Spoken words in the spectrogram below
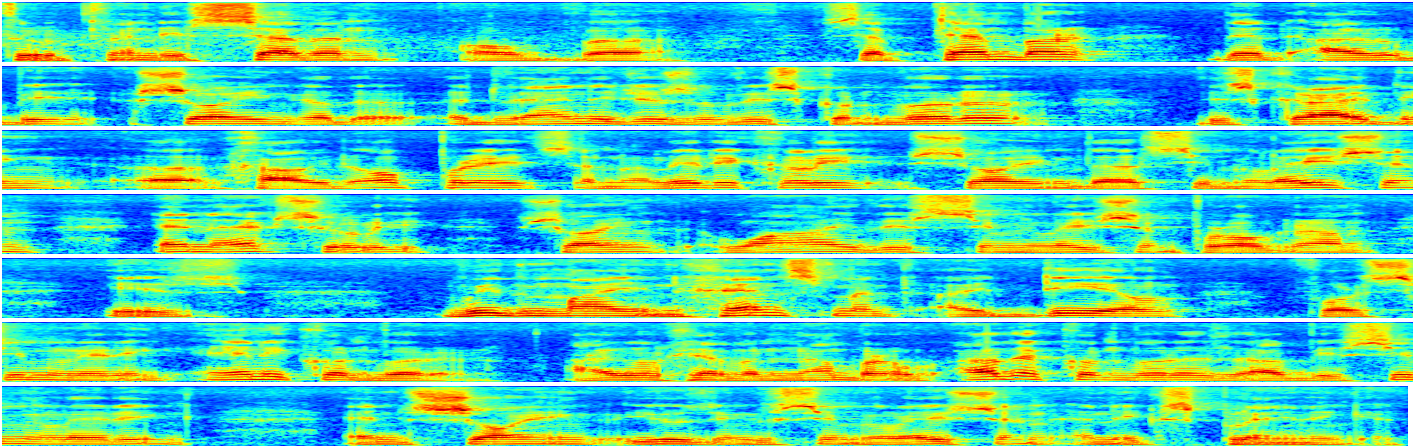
through 27 of uh, September that I will be showing the advantages of this converter, describing uh, how it operates analytically, showing the simulation, and actually showing why this simulation program is, with my enhancement, ideal for simulating any converter. I will have a number of other converters I'll be simulating and showing using the simulation and explaining it.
